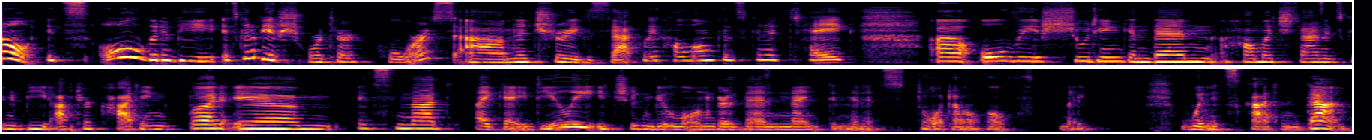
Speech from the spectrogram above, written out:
No, it's all going to be, it's going to be a shorter course. I'm not sure exactly how long it's going to take, uh, all the shooting and then how much time it's going to be after cutting, but um, it's not like ideally, it shouldn't be longer than 90 minutes total of like when it's cut and done.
